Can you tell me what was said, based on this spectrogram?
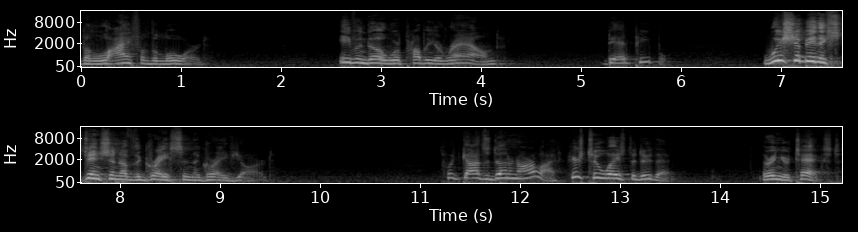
the life of the Lord, even though we're probably around dead people. We should be an extension of the grace in the graveyard. That's what God's done in our life. Here's two ways to do that. They're in your text.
